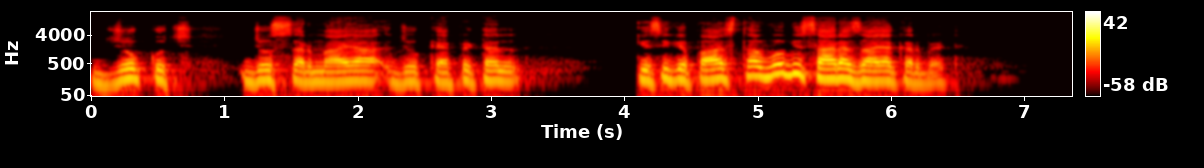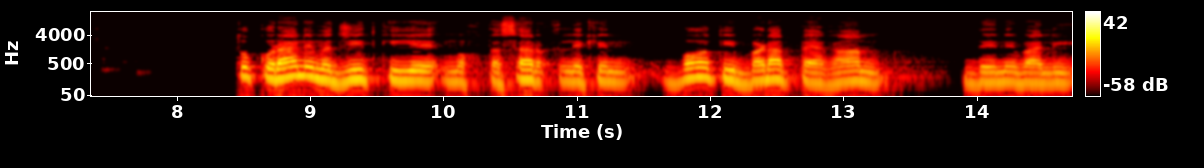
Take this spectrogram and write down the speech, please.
جو کچھ جو سرمایہ، جو کیپٹل کسی کے پاس تھا، وہ بھی سارا ضائع کر بیٹھے۔ تو قرآن مجید کی یہ مختصر لیکن بہت ہی بڑا پیغام دینے والی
